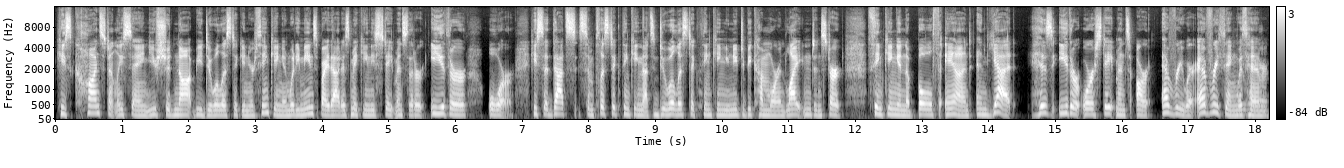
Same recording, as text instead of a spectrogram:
he's constantly saying you should not be dualistic in your thinking. And what he means by that is making these statements that are either or. He said that's simplistic thinking, that's dualistic thinking. You need to become more enlightened and start thinking in a both and. And yet, his either or statements are everywhere. Everything with everywhere. him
